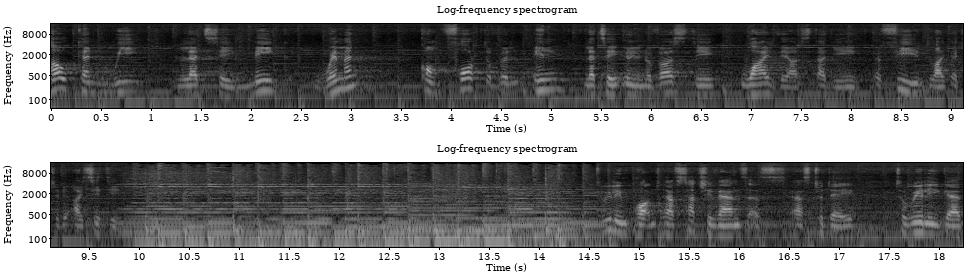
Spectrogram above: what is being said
how can we, let's say, make women comfortable in, let's say, a university while they are studying a field like actually ICT. It's really important to have such events as, as today to really get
